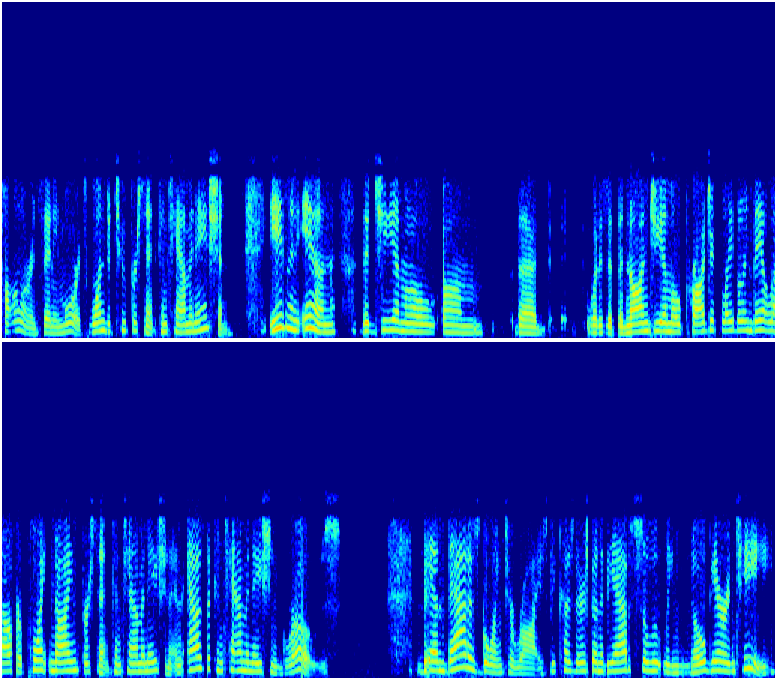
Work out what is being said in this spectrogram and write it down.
tolerance anymore. It's 1 to 2% contamination. Even in the GMO, um, the what is it, the non GMO project labeling, they allow for 0.9% contamination. And as the contamination grows, then that is going to rise because there's going to be absolutely no guarantee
